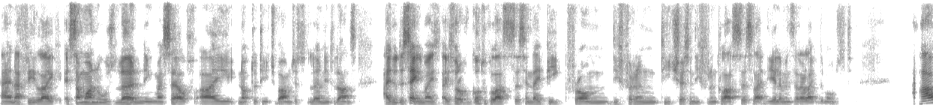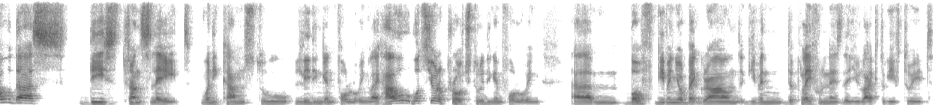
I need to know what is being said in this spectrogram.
And I feel like as someone who's learning myself, I not to teach, but I'm just learning to dance. I do the same. I, I sort of go to classes and I pick from different teachers and different classes, like the elements that I like the most. How does this translate when it comes to leading and following? Like, how, what's your approach to leading and following? Um, both given your background, given the playfulness that you like to give to it,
